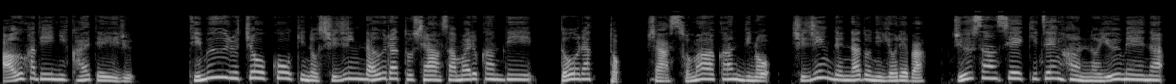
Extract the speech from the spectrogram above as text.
アウハディに変えている。ティムール朝後期の詩人ダウラト・シャー・サマルカンディー、ドーラット、シャー・ソマーカンディの詩人伝などによれば、13世紀前半の有名な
